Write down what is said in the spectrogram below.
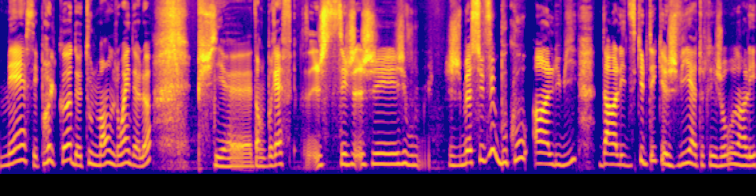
Mais c'est pas le cas de tout le monde, loin de là. Puis, donc, bref, je me suis vue beaucoup en lui dans les difficultés que je vis à tous les jours, dans les,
